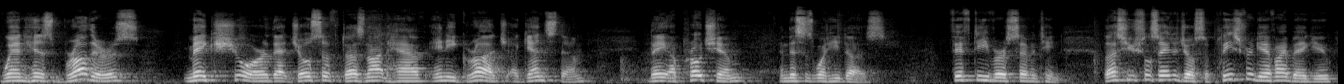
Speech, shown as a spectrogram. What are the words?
when his brothers make sure that Joseph does not have any grudge against them, they approach him, and this is what he does. 50, verse 17. Thus you shall say to Joseph, Please forgive, I beg you,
